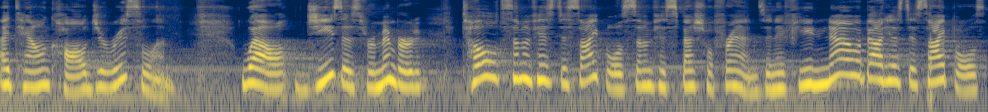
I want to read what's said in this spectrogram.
a town called Jerusalem. Well, Jesus, remembered, told some of his disciples, some of his special friends, and if you know about his disciples,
